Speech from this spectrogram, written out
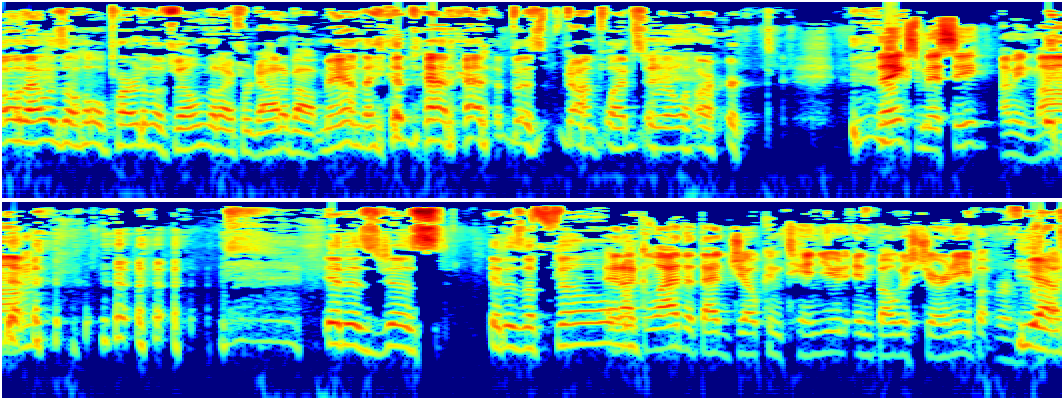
oh, that was a whole part of the film that I forgot about. Man, they hit that Oedipus complex real hard. Thanks, Missy. I mean, Mom. It is just It is a film. And I'm glad that that joke continued in Bogus Journey, but re- Yes.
